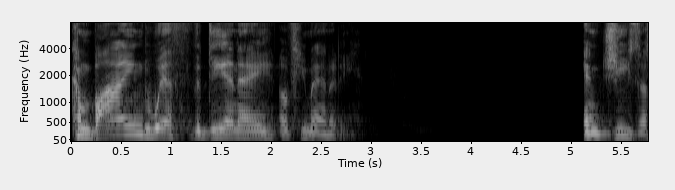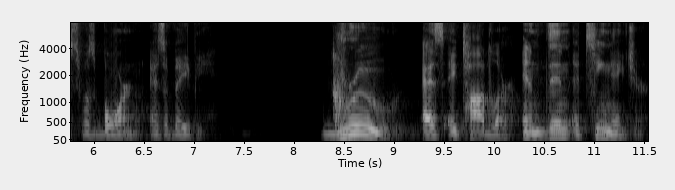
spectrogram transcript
combined with the DNA of humanity. And Jesus was born as a baby grew as a toddler and then a teenager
